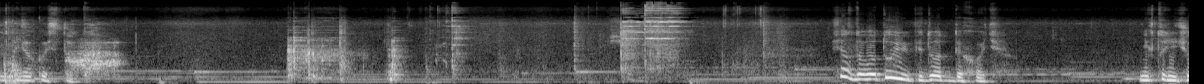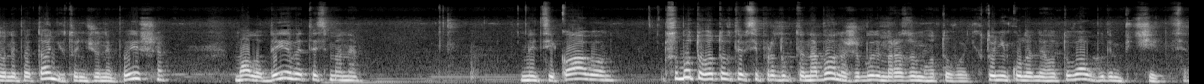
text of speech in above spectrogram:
Ну, якось так. Доготую і піду віддихати. Ніхто нічого не питає, ніхто нічого не пише. Мало дивитесь мене. Не цікаво. В суботу готуйте всі продукти на банош і будемо разом готувати. Хто ніколи не готував, будемо вчитися.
